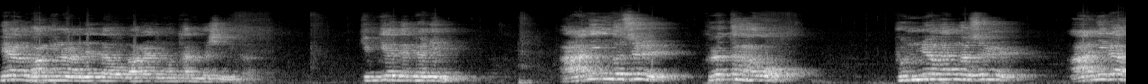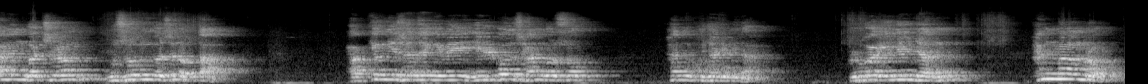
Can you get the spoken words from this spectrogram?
해양 방류는 안 된다고 말하지 못하는 것입니까? 김기현 대표님, 아닌 것을 그렇다 하고 분명한 것을 아니라 하는 것처럼 무서운 것은 없다. 박경희 선생님의 일본 산고 속한 구절입니다. 불과 2년 전 한마음으로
